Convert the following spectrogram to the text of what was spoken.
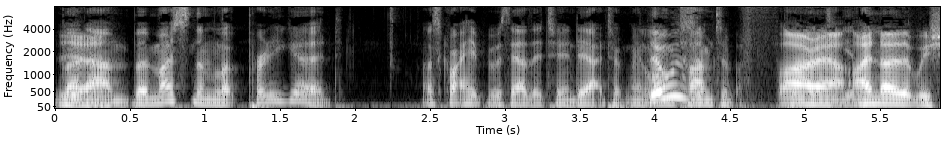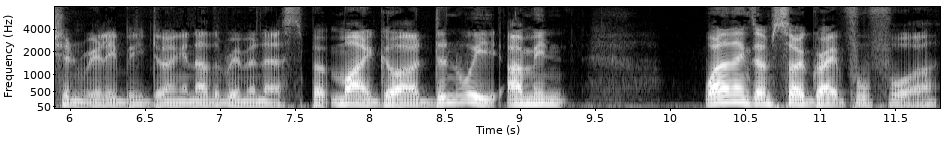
but Yeah. um, but most of them look pretty good. I was quite happy with how they turned out. It took me a There long was time to far out. together. I know that we shouldn't really be doing another reminisce, but my God, didn't we? I mean, one of the things I'm so grateful for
